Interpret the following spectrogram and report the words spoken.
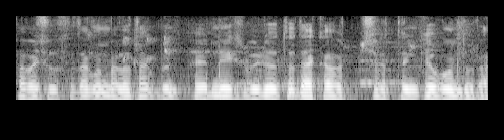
সবাই সুস্থ থাকবেন ভালো থাকবেন। ফের নেক্সট ভিডিওতে দেখা হচ্ছে। থ্যাংক ইউ বন্ধুরা।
